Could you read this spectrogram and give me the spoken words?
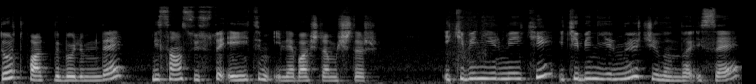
4 farklı bölümde lisansüstü eğitim ile başlamıştır. 2022-2023 yılında ise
